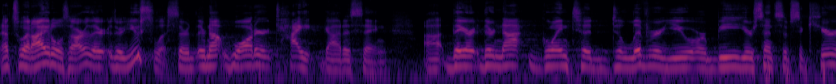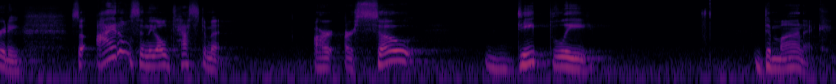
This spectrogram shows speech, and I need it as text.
That's what idols are. They're, they're useless, they're, they're not watertight, God is saying. Uh, they're, they're not going to deliver you or be your sense of security. So, idols in the Old Testament are, are so deeply demonic.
